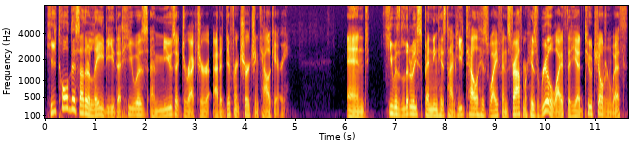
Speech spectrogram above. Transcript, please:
He told this other lady that he was a music director at a different church in Calgary. And he was literally spending his time. He'd tell his wife in Strathmore, his real wife that he had two children with,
